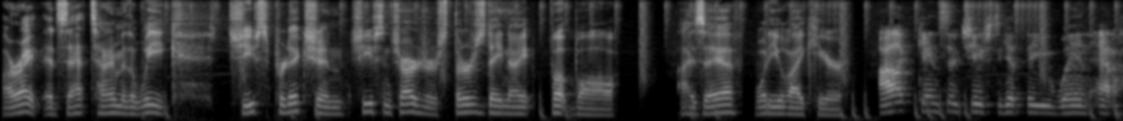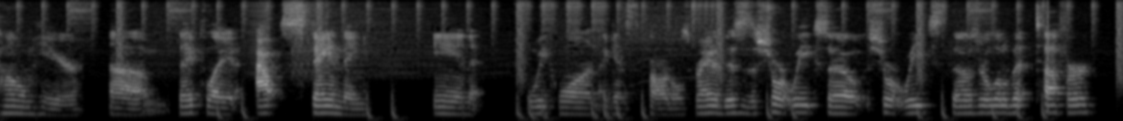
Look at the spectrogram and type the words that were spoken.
All right, it's that time of the week. Chiefs prediction Chiefs and Chargers Thursday night football. Isaiah, what do you like here? I like Kansas City Chiefs to get the win at home here. Um, they played outstanding in week one against the Cardinals. Granted, this is a short week, so short weeks, those are a little bit tougher to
